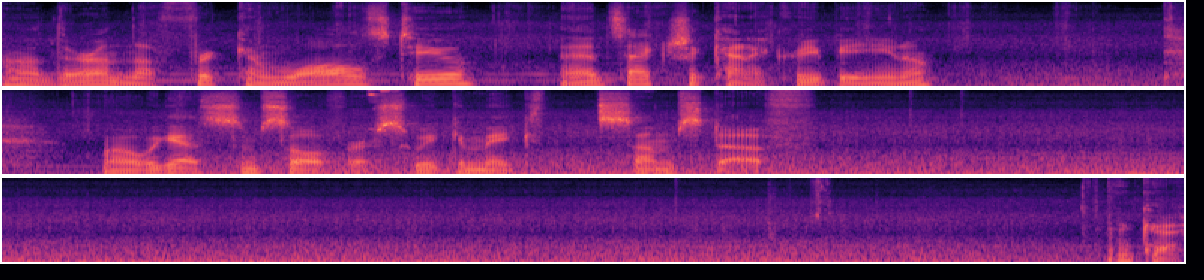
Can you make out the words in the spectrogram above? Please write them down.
Oh, they're on the freaking walls too? That's actually kind of creepy, you know? Well, we got some sulfur, so we can make some stuff. Okay.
